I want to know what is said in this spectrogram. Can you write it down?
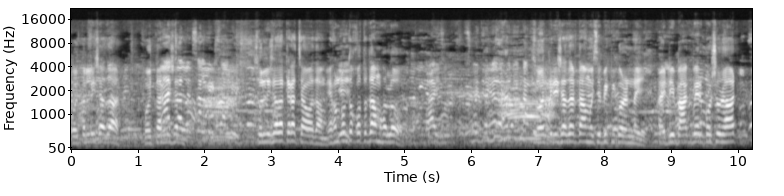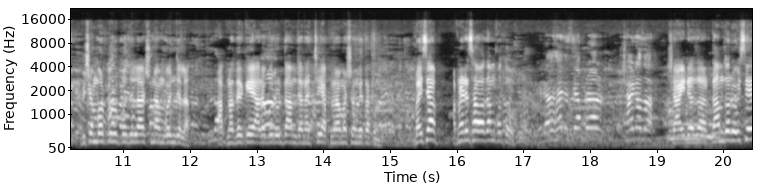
পঁয়তাল্লিশ হাজার। পঁয়তাল্লিশ হাজার। চল্লিশ হাজার টাকা চাওয়া দাম। এখন পর্যন্ত কত দাম হলো? চৌত্রিশ হাজার দাম হয়েছে বিক্রি করেন নাই। এটি বাগবের পশুরহাট বিশম্বরপুর উপজেলা সুনামগঞ্জ জেলা। আপনাদেরকে আরও গরুর দাম জানাচ্ছি আপনারা আমার সঙ্গে থাকুন। ভাই সাহেব আপনার এটা চাওয়া দাম কত? আপনার ষাট হাজার। দাম দর হয়েছে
